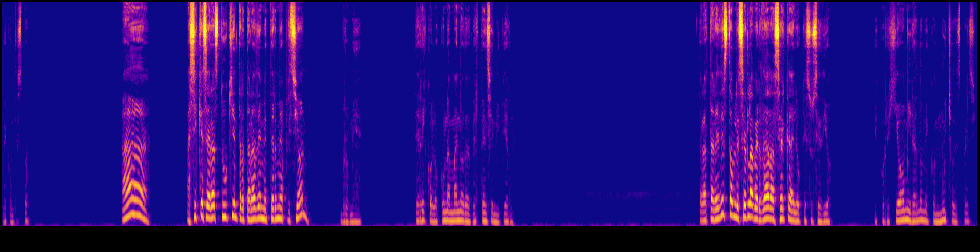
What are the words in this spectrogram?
me contestó. Ah, así que serás tú quien tratará de meterme a prisión, bromeé. Terry colocó una mano de advertencia en mi pierna. Trataré de establecer la verdad acerca de lo que sucedió, me corrigió mirándome con mucho desprecio.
